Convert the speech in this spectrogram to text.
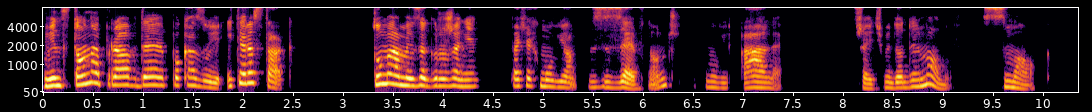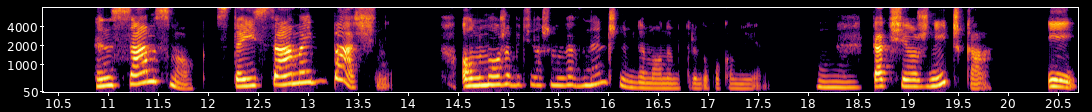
więc to naprawdę pokazuje. I teraz tak, tu mamy zagrożenie, tak jak mówiłam, z zewnątrz. Mówi, ale przejdźmy do demonów. Smok. Ten sam smok z tej samej baśni. On może być naszym wewnętrznym demonem, którego pokonujemy. Mm. Ta księżniczka i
